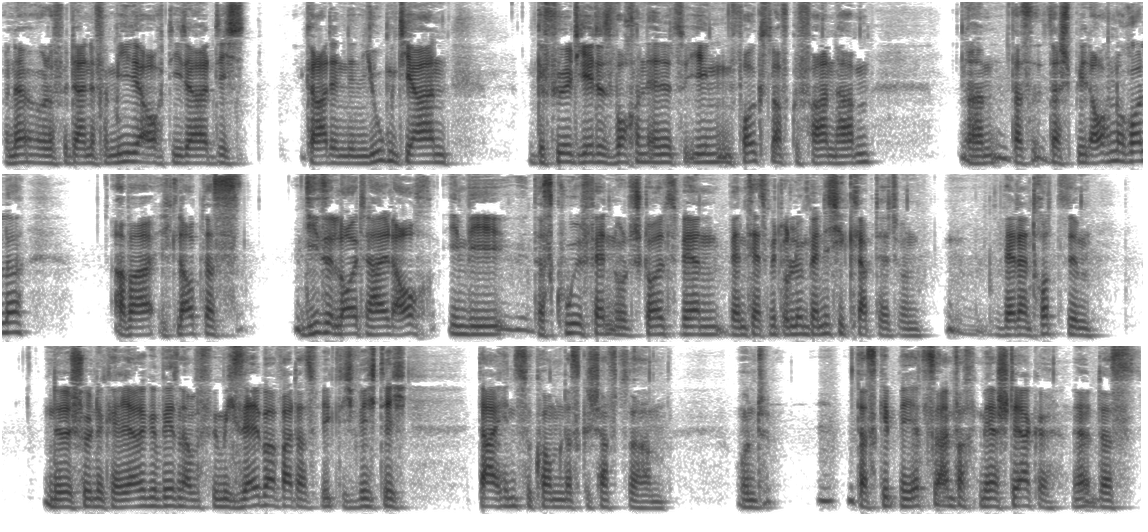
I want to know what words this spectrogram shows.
ne? oder für deine Familie auch, die da dich gerade in den Jugendjahren gefühlt jedes Wochenende zu irgendeinem Volkslauf gefahren haben. Ähm, das, das spielt auch eine Rolle. Aber ich glaube, dass diese Leute halt auch irgendwie das cool fänden und stolz wären, wenn es jetzt mit Olympia nicht geklappt hätte und wäre dann trotzdem eine schöne Karriere gewesen. Aber für mich selber war das wirklich wichtig, da hinzukommen, das geschafft zu haben. Und das gibt mir jetzt einfach mehr Stärke, ne, das,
